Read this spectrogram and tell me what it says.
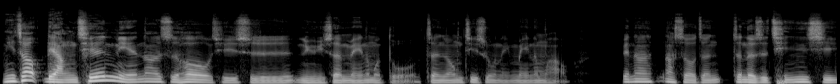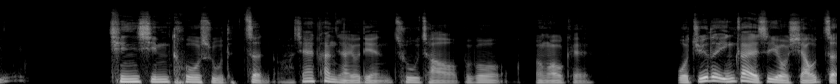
你知道两千年那时候，其实女生没那么多，整容技术也没那么好。因为那那时候真真的是清新、清新脱俗的正啊，现在看起来有点粗糙，不过很 OK。我觉得应该也是有小整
